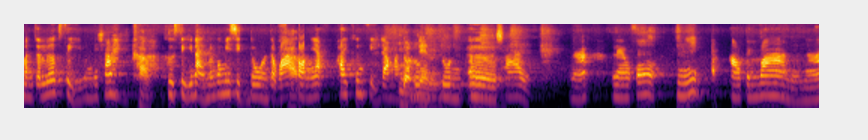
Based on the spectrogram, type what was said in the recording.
มันจะเลือกสีมันไม่ใช่ ครับ คือสีไหนมันก็มีสิทธิ์โดน แต่ว่าครับตอนเนี้ยไพ่ขึ้นสีดำอะโดดเด่น ดุลเออใช่นะ แล้วก็ทีนี้เอาเป็นว่าเดี๋ยวนะ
